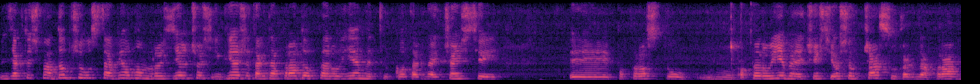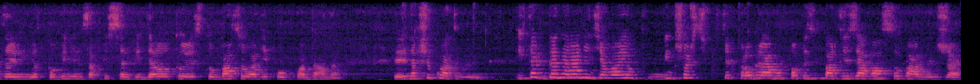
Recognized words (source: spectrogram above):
Więc jak ktoś ma dobrze ustawioną rozdzielczość i wie, że tak naprawdę operujemy tylko tak najczęściej po prostu mm, operujemy najczęściej osią czasu tak naprawdę i odpowiednim zapisem wideo, to jest to bardzo ładnie poukładane. Na przykład i tak generalnie działają w większości tych programów powiedzmy bardziej zaawansowanych, że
